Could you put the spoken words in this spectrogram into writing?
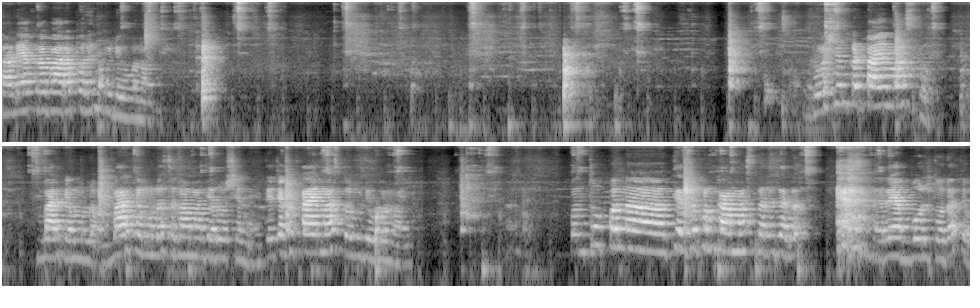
साडे अकरा बारा पर्यंत व्हिडिओ बनवते. रोशनकडे टाइम असतो. बारक्या मुला बारक्या मुलाचं नाव माझ्या रोशन आहे. त्याच्याकडे टाइम असतो व्हिडिओ बनवायला. पण तो पण त्याचं पण काम असताना त्याला रॅप बोलतो ना तो.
